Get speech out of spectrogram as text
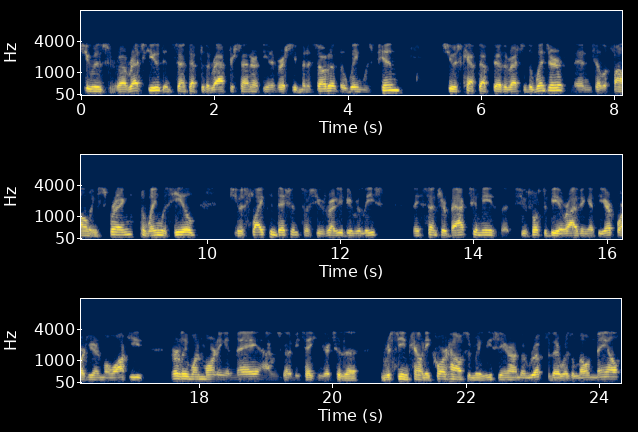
She was uh, rescued and sent up to the Raptor Center at the University of Minnesota. The wing was pinned. She was kept up there the rest of the winter until the following spring. The wing was healed. She was flight conditioned, so she was ready to be released. They sent her back to me. She was supposed to be arriving at the airport here in Milwaukee early one morning in May. I was going to be taking her to the Racine County Courthouse and releasing her on the roof. There was a lone male.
